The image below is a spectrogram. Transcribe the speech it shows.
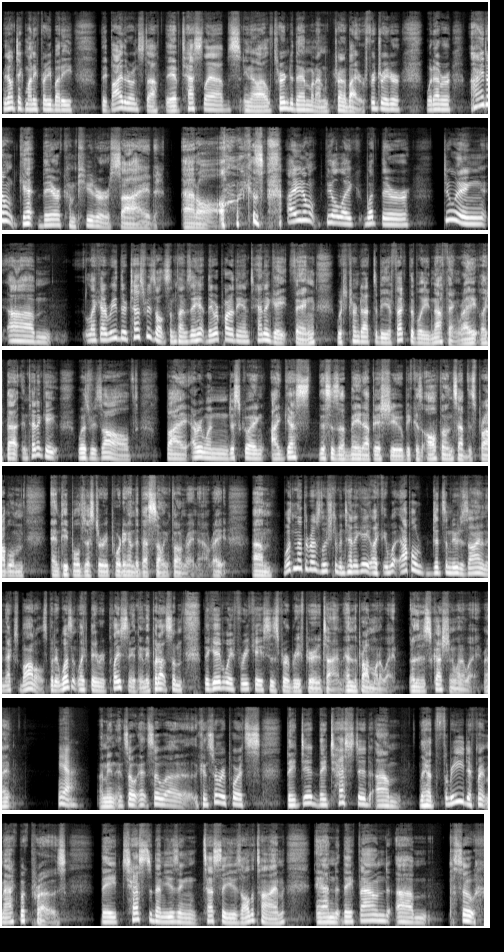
They don't take money for anybody. They buy their own stuff. They have test labs. You know, I'll turn to them when I'm trying to buy a refrigerator, whatever. I don't get their computer side at all because I don't feel like what they're doing. Um, like I read their test results sometimes. They they were part of the antenna gate thing, which turned out to be effectively nothing. Right, like that antenna gate was resolved by everyone just going, I guess this is a made up issue because all phones have this problem and people just are reporting on the best selling phone right now, right? Um, wasn't that the resolution of Antenna Gate? Like it, Apple did some new design in the next models, but it wasn't like they replaced anything. They put out some, they gave away free cases for a brief period of time and the problem went away or the discussion went away, right? Yeah. I mean, and so and so uh, Consumer Reports they did they tested um, they had three different MacBook Pros. They tested them using tests they use all the time, and they found um, so.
